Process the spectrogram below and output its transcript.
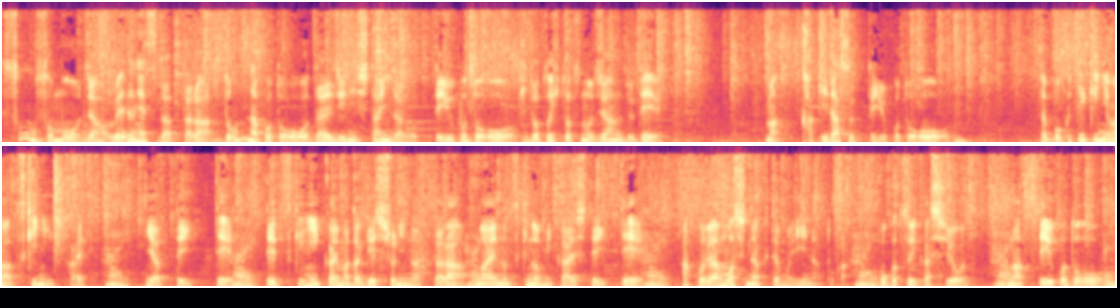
そもそもじゃあ、うんウェルネスだったらどんなことを大事にしたいんだろうっていうことを一つ一つのジャンルで、まあ、書き出すっていうことを、じゃあ僕的には月に1回はい、やっていって、はい。で月に1回また月初になったらはい。前の月のを見返していって、はい。あこれはもうしなくてもいいなとか、はい。ここ追加しようかはないっていうことを、ええ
